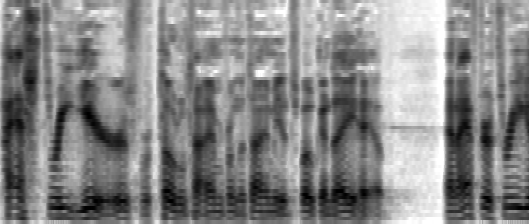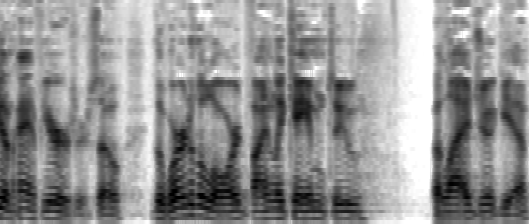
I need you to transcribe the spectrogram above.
past three years for total time from the time he had spoken to Ahab. And after three and a half years or so, the word of the Lord finally came to Elijah again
